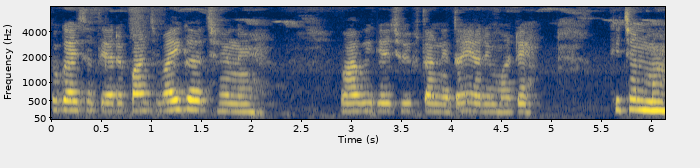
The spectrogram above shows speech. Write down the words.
તો ગાઈસ, અત્યારે પાંચ વાગ્યા છે ને આવી ગઈ છું ઇફતારની તૈયારી માટે. કિચનમાં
